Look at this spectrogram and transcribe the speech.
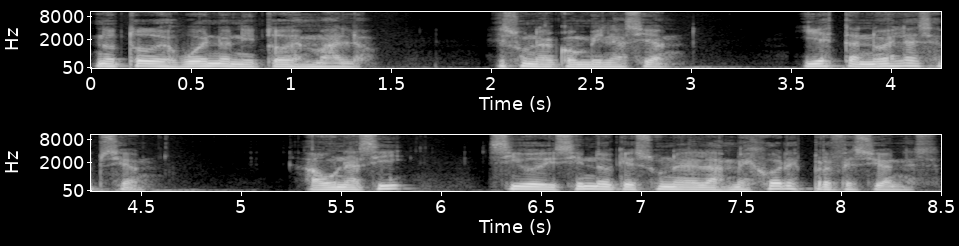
no todo es bueno ni todo es malo. Es una combinación. Y esta no es la excepción. Aún así, sigo diciendo que es una de las mejores profesiones,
